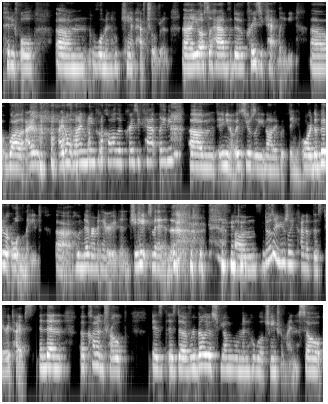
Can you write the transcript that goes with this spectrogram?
pitiful um, woman who can't have children. Uh, you also have the crazy cat lady. Uh, while I I don't mind being called a crazy cat lady, um, you know it's usually not a good thing. Or the bitter old maid uh, who never married and she hates men. um, those are usually kind of the stereotypes. And then a common trope is is the rebellious young woman who will change her mind. So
